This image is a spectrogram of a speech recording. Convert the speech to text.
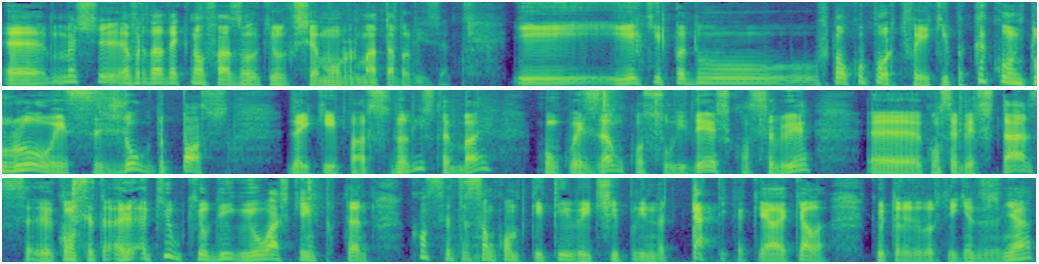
uh, mas a verdade é que não fazem aquilo que se chama um remate à baliza. E, e, a equipa do Futebol com o Porto foi a equipa que controlou esse jogo de posse da equipa arsenalista, bem, com coesão, com solidez, com saber, uh, com saber estar, uh, concentra... aquilo que eu digo, eu acho que é importante, concentração competitiva e disciplina tática, que é aquela que o treinador tinha desenhado,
